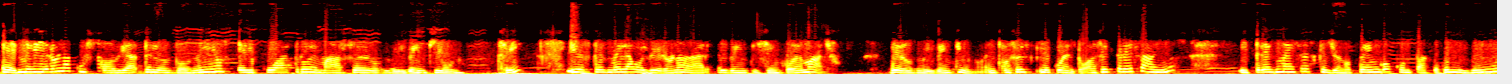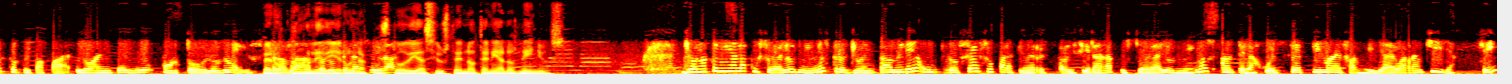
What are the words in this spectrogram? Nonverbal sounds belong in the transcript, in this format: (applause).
Eh, me dieron la custodia de los dos niños el 4 de marzo de 2021, ¿sí? Y después me la volvieron a dar el 25 de mayo de 2021. Entonces, le cuento, hace tres años y tres meses que yo no tengo contacto con mis niños porque el papá lo ha impedido por todos los medios. Pero ¿cómo le dieron la custodia si usted no tenía los niños? Yo no tenía la custodia de los niños, pero yo entablé un proceso para que me restablecieran la custodia de los niños ante la juez séptima de familia de Barranquilla, ¿sí?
